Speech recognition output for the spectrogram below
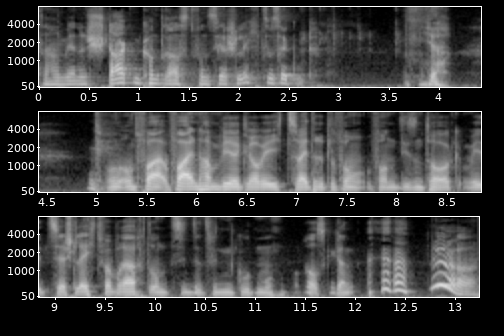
da haben wir einen starken Kontrast von sehr schlecht zu sehr gut. Ja. Und, und vor, vor allem haben wir, glaube ich, zwei Drittel von, von diesem Talk mit sehr schlecht verbracht und sind jetzt mit einem guten rausgegangen. ja.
